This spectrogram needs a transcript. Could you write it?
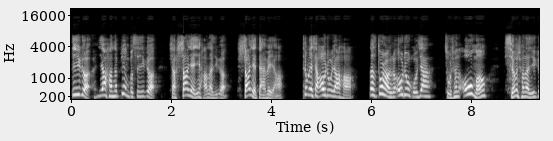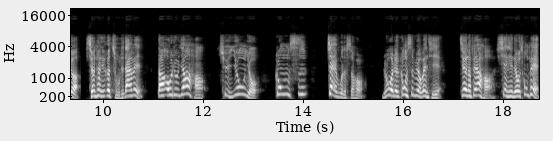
第一个，央行它并不是一个像商业银行的一个商业单位啊，特别像欧洲央行，那是多少个欧洲国家组成的欧盟形成了一个形成一个组织单位。当欧洲央行去拥有公司债务的时候，如果这个公司没有问题，经营的非常好，现金流充沛，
